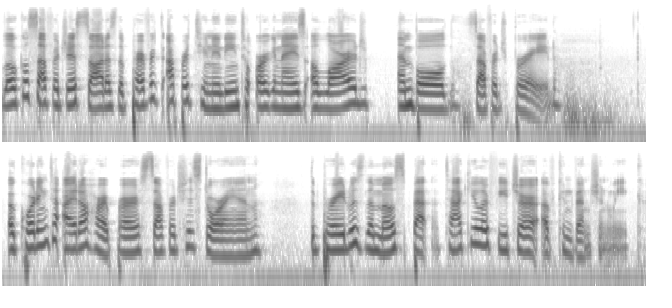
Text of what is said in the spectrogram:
Local suffragists saw it as the perfect opportunity to organize a large and bold suffrage parade. According to Ida Harper, suffrage historian, The parade was the most spectacular feature of Convention Week.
